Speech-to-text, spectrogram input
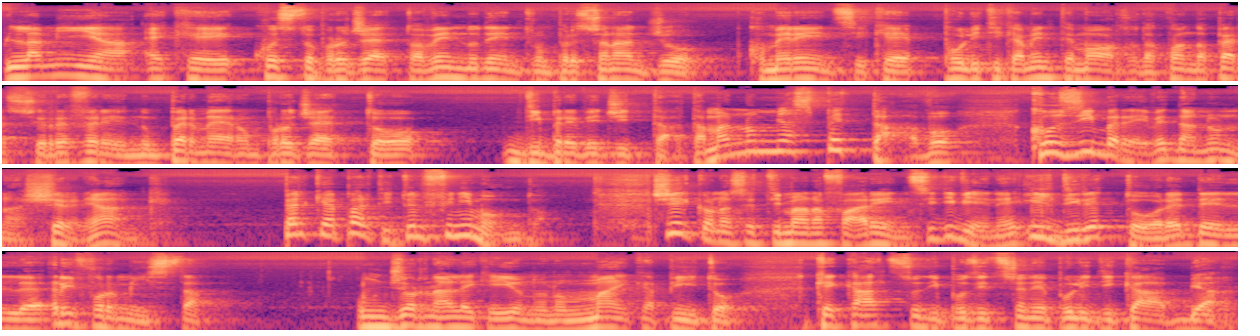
la mia è che questo progetto, avendo dentro un personaggio come Renzi che è politicamente morto da quando ha perso il referendum, per me era un progetto di breve gittata, ma non mi aspettavo così breve da non nascere neanche. Perché è partito il finimondo. Circa una settimana fa Renzi diviene il direttore del Riformista, un giornale che io non ho mai capito che cazzo di posizione politica abbia.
